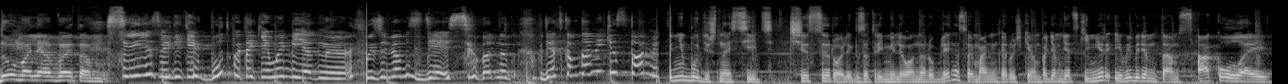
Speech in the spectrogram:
Думали об этом. Селили своих детей в будку и такие, мы бедные. Мы живем здесь, в, одном- в детском домике с Томми. Ты не будешь носить часы ролик за 3 миллиона рублей на своей маленькой ручке. Мы пойдем в детский мир и выберем там с акулой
